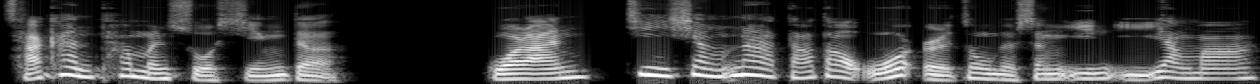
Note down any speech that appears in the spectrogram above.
查看他们所行的，果然竟像那达到我耳中的声音一样吗？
